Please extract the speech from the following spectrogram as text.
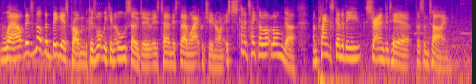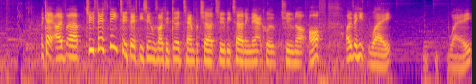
Well, it's not the biggest problem because what we can also do is turn this thermal aquatuner on. It's just going to take a lot longer, and Plank's going to be stranded here for some time. Okay, I've uh, 250. 250 seems like a good temperature to be turning the aquatuner off. Overheat. Wait, wait.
